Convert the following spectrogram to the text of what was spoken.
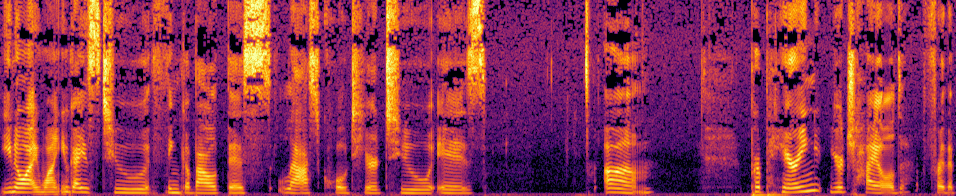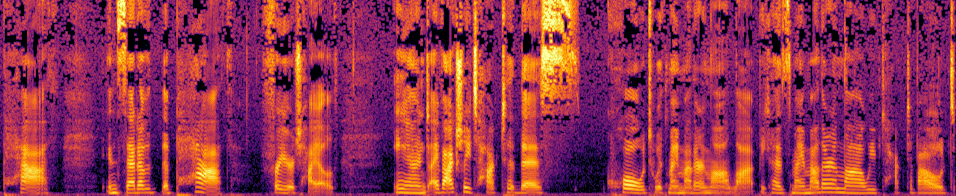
you know, I want you guys to think about this last quote here too is um preparing your child for the path instead of the path for your child. And I've actually talked to this quote with my mother in law a lot because my mother in law, we've talked about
